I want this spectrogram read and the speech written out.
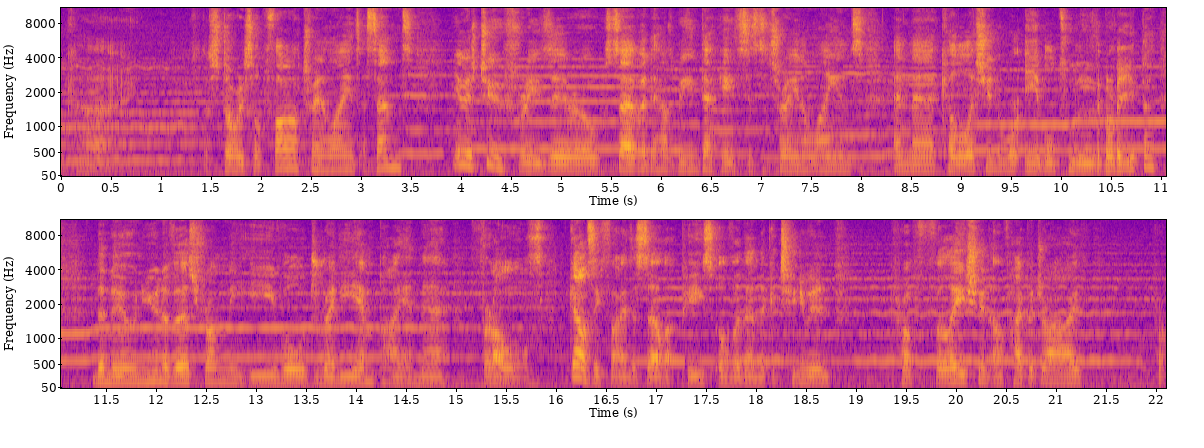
Okay. The story so far, Terran Alliance Ascends. Is 2307. It has been decades since the Terran Alliance and their coalition were able to liberate the known universe from the evil Drengin Empire and their thralls. Galaxy finds itself at peace other than the continuing proliferation of hyperdrive. Pro,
